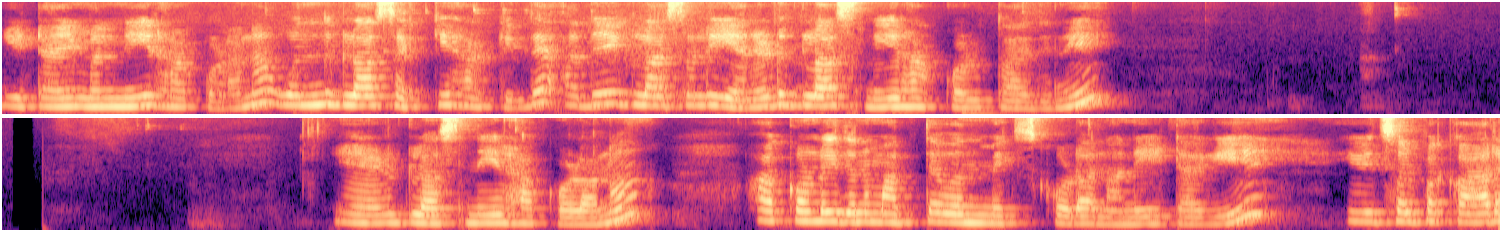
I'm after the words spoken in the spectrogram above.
ಈ ಟೈಮಲ್ಲಿ ನೀರು ಹಾಕ್ಕೊಳ್ಳೋಣ. ಒಂದು ಗ್ಲಾಸ್ ಅಕ್ಕಿ ಹಾಕಿದ್ದೆ. ಅದೇ ಗ್ಲಾಸಲ್ಲಿ ಎರಡು ಗ್ಲಾಸ್ ನೀರು ಹಾಕ್ಕೊಳ್ತಾ ಇದ್ದೀನಿ. ಎರಡು ಗ್ಲಾಸ್ ನೀರು ಹಾಕ್ಕೊಳ್ಳೋಣ ಹಾಕ್ಕೊಂಡು ಇದನ್ನು ಮತ್ತೆ ಒಂದು ಮಿಕ್ಸ್ ಕೊಡೋಣ ನೀಟಾಗಿ. ಇದು ಸ್ವಲ್ಪ ಖಾರ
